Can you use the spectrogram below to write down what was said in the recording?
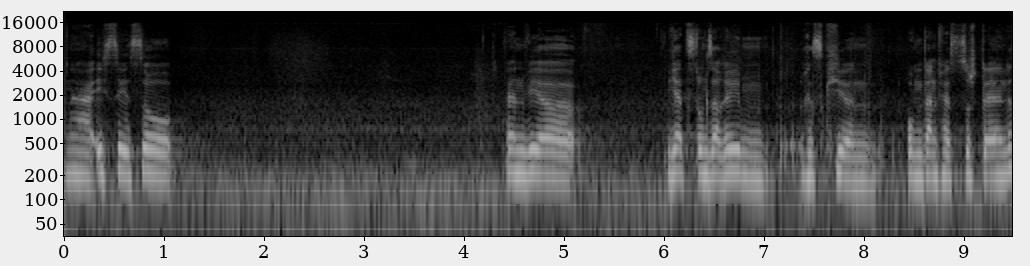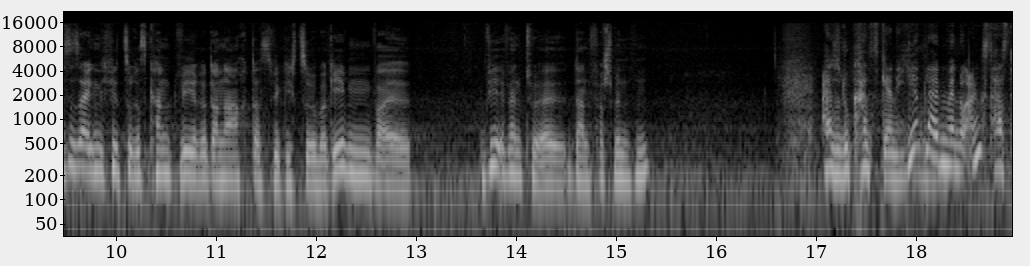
Na, ich sehe es so. Wenn wir jetzt unser Leben riskieren, um dann festzustellen, dass es eigentlich viel zu riskant wäre, danach das wirklich zu übergeben, weil wir eventuell dann verschwinden. Also du kannst gerne hier bleiben, wenn du Angst hast,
